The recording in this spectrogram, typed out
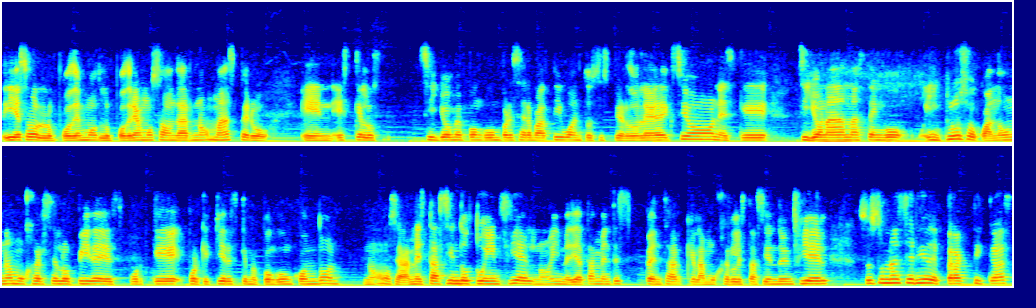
y eso lo podemos lo podríamos ahondar no más, pero en, es que los si yo me pongo un preservativo entonces pierdo la elección, es que si yo nada más tengo, incluso cuando una mujer se lo pide es porque, porque quieres que me ponga un condón, ¿no? O sea, me está haciendo tú infiel, ¿no? Inmediatamente es pensar que la mujer le está haciendo infiel. Eso es una serie de prácticas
